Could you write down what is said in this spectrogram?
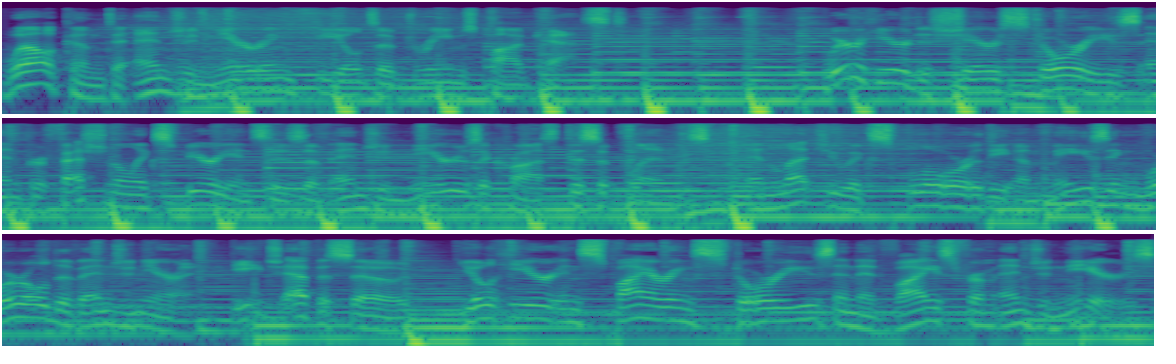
Welcome to Engineering Fields of Dreams podcast. We're here to share stories and professional experiences of engineers across disciplines and let you explore the amazing world of engineering. Each episode, you'll hear inspiring stories and advice from engineers,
